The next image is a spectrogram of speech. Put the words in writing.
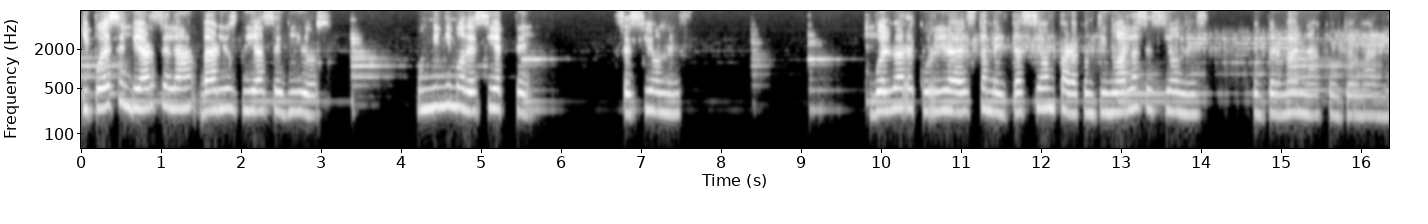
Y puedes enviársela varios días seguidos, un mínimo de siete sesiones Vuelve a recurrir a esta meditación para continuar las sesiones con tu hermana, con tu hermano.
